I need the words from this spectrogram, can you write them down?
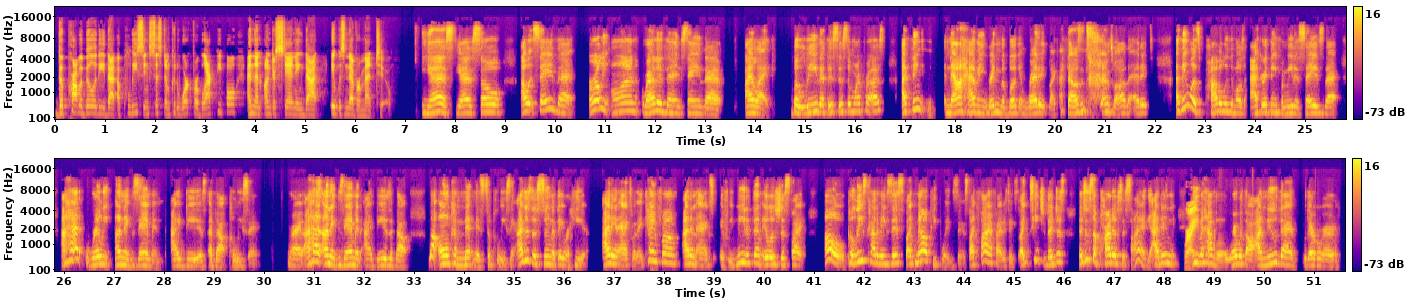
the probability that a policing system could work for black people and then understanding that it was never meant to. Yes yes. So i would say that early on rather than saying that i like believe that this system worked for us i think now having written the book and read it like a thousand times for all the edits i think what's probably the most accurate thing for me to say is that I had really unexamined ideas about policing, right? I had unexamined ideas about my own commitments to policing. I just assumed that they were here. I didn't ask where they came from. I didn't ask if we needed them. It was just like, oh, police kind of exist like mail people exist, like firefighters exist, like teachers. They're just they're just a part of society. I didn't right. even have the wherewithal. I knew that there were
